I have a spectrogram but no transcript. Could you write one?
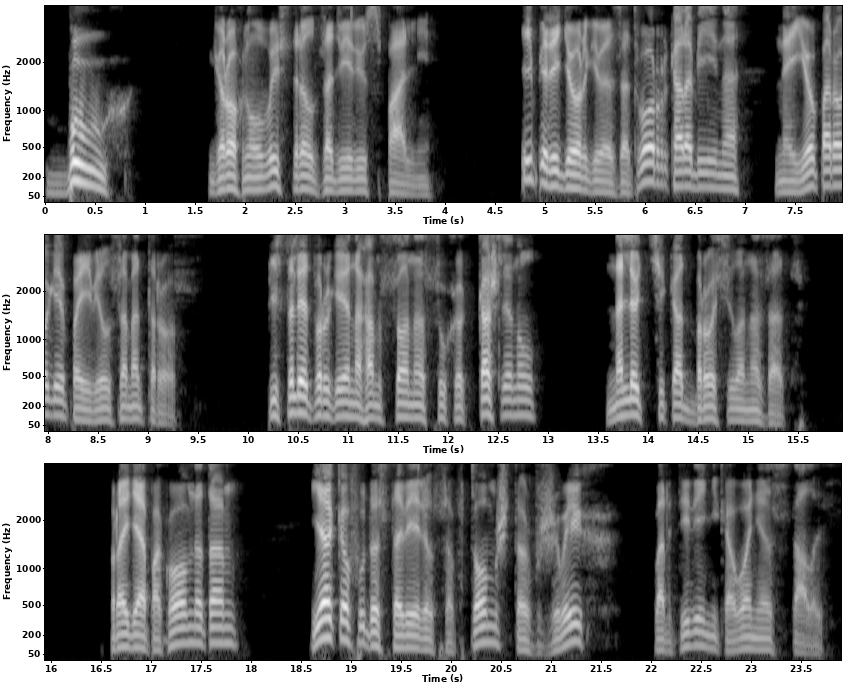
Бух! Грохнул выстрел за дверью спальни. И, передергивая затвор карабина, на ее пороге появился матрос. Пистолет в руке на Хамсона сухо кашлянул, налетчика отбросило назад. Пройдя по комнатам, Яков удостоверился в том, что в живых в квартире никого не осталось.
